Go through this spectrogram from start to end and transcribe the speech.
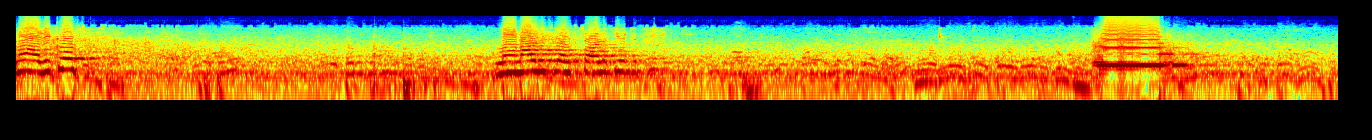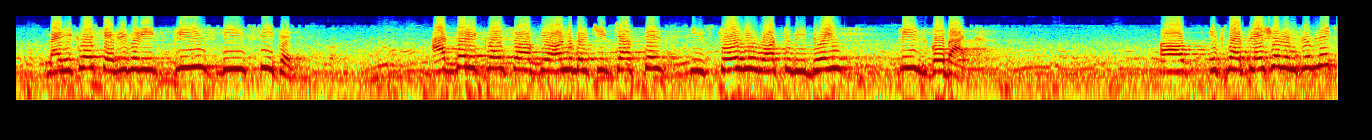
May I request, may I now I request everybody, please be seated. At the request of the Honorable Chief Justice, he's told you what to be doing, please go back. Uh, It's my pleasure and privilege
